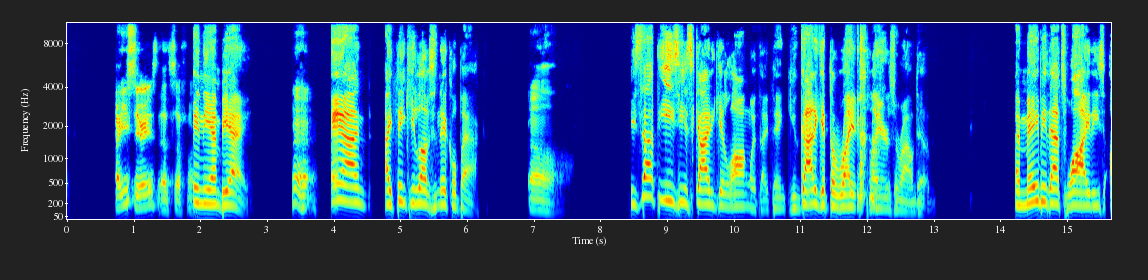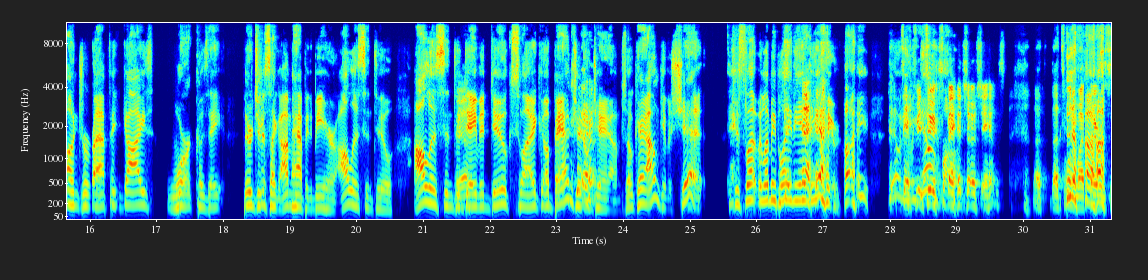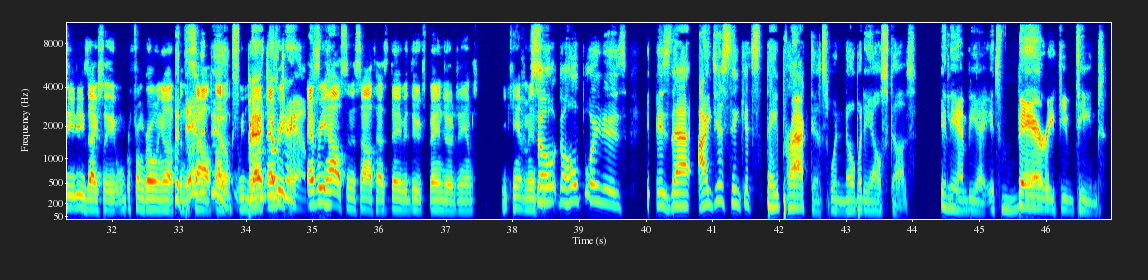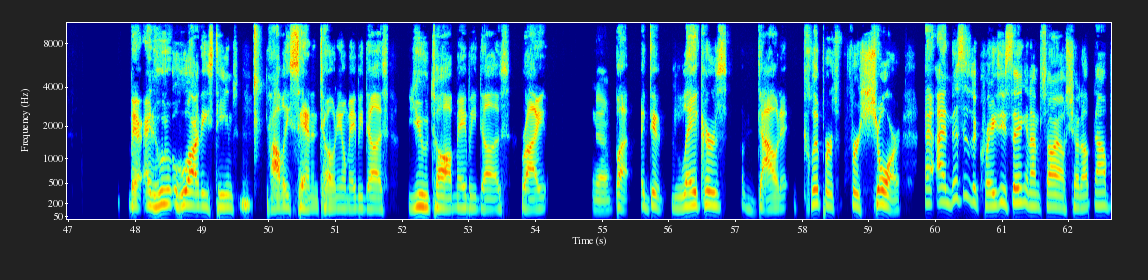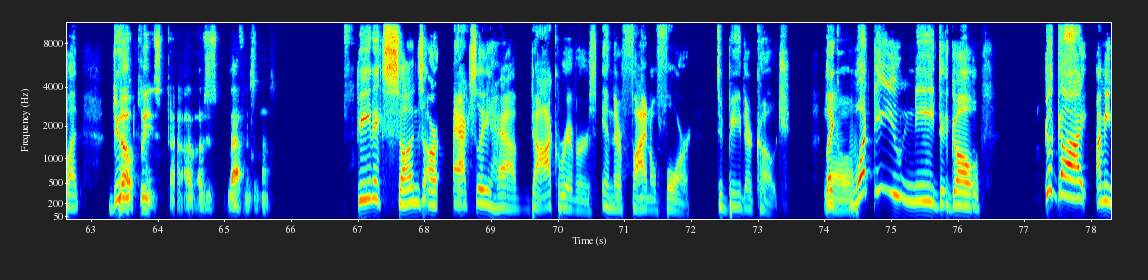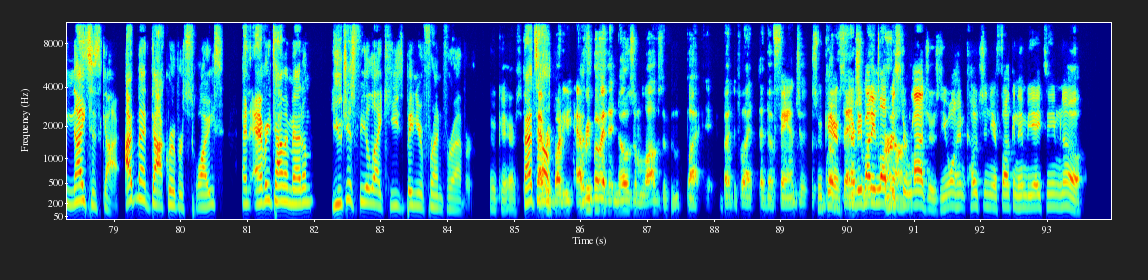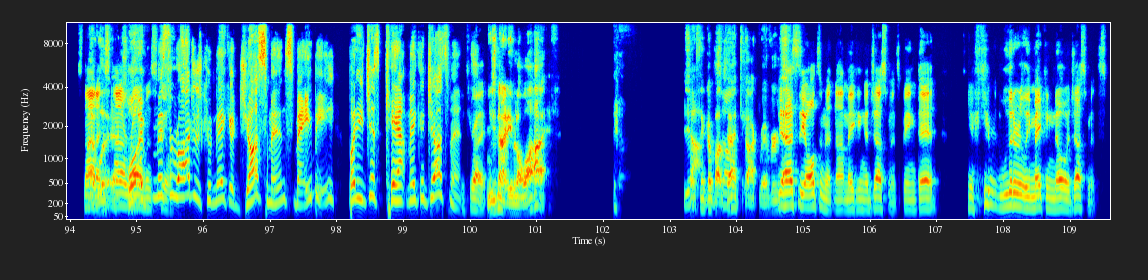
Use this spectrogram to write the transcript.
are you serious? That's so funny. in the NBA. And I think he loves Nickelback. oh, He's not the easiest guy to get along with, I think. You got to get the right players around him. And maybe that's why these undrafted guys work because they they're just like, I'm happy to be here. I'll listen to I'll listen to Yeah. David Duke's like a banjo jams. Okay. I don't give a shit. Just let let me play in the NBA, right? They don't David Duke's banjo jams. That, that's one of my favorite CDs actually from growing up in the David South. I- Duke's we love every jams. every house in the South has David Duke's banjo jams. You can't miss it. So the whole point is is that I just think it's they practice when nobody else does in the NBA. It's very few teams. There and who who are these teams? Probably San Antonio maybe does. Utah maybe does, right? Yeah. But uh, dude, Lakers doubt it. Clippers for sure. And, and this is the craziest thing. And I'm sorry, I'll shut up now. But dude, no, please. I, I I was just laughing sometimes. Phoenix Suns are actually have Doc Rivers in their final four to be their coach. Like, No. what do you need to go? Good guy. I mean, nicest guy. I've met Doc Rivers twice, and every time I met him, you just feel like he's been your friend forever. Who cares? That's how Everybody, everybody that knows him loves him, but but but the, the fan just Who cares? Everybody loves Mr. Rogers. Do you want him coaching your fucking NBA team? No. It's I not. A, it's not a actually. well, if Mr. skill. Rogers could make adjustments, maybe, but he just can't make adjustments. That's right. He's not even alive. Yeah. so think about so- that, Doc Rivers. Yeah, that's the ultimate. Not making adjustments, being dead. You're, you're literally making no adjustments.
